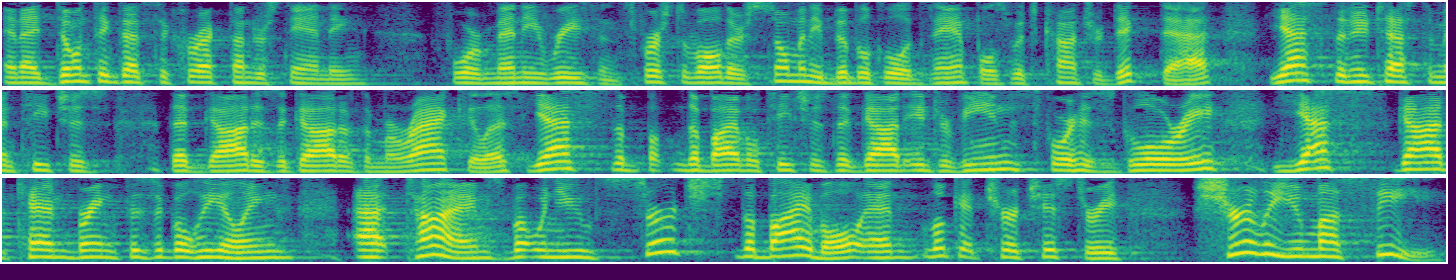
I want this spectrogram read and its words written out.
and I don't think that's the correct understanding for many reasons. First of all, there's so many biblical examples which contradict that. Yes, the New Testament teaches that God is a God of the miraculous. Yes, the, the Bible teaches that God intervenes for his glory. Yes, God can bring physical healing at times, but when you search the Bible and look at church history, surely you must see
